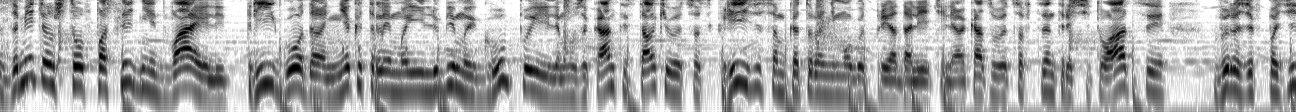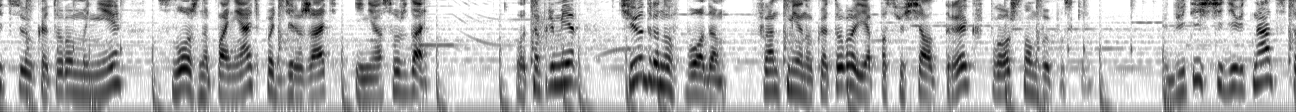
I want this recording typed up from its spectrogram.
Заметил, что в последние два или три года некоторые мои любимые группы или музыканты сталкиваются с кризисом, который не могут преодолеть, или оказываются в центре ситуации, выразив позицию, которую мне сложно понять, поддержать и не осуждать. Вот, например, Children of Bodom, фронтмену которого я посвящал трек в прошлом выпуске. В 2019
